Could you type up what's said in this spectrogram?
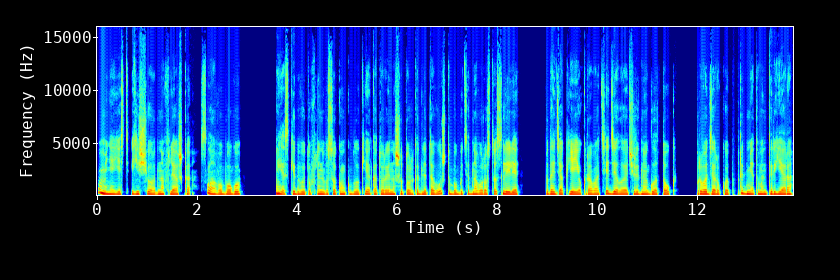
У меня есть еще одна фляжка, слава богу. Я скидываю туфли на высоком каблуке, которые ношу только для того, чтобы быть одного роста с Лили. Подойдя к ее кровати, делаю очередной глоток, проводя рукой по предметам интерьера.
